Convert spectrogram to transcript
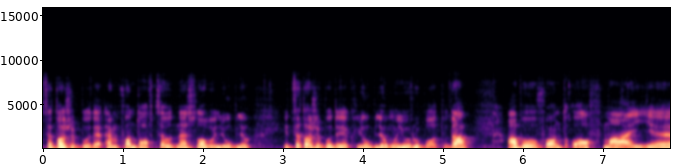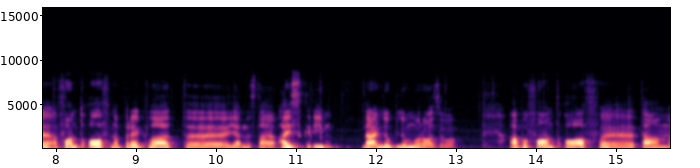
Це теж буде am fond of це одне слово люблю, і це теж буде як люблю мою роботу. Да? Або fond of my. е, Fond of, наприклад, е, я не знаю, ice cream. Да? Люблю морозиво. Або fond of е, там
